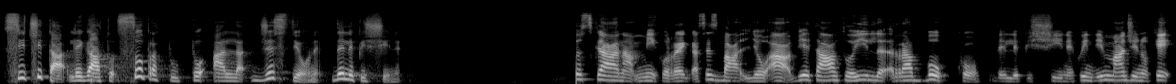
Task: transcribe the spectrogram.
siccità legato soprattutto alla gestione delle piscine. Toscana, mi corregga se sbaglio, ha vietato il rabbocco delle piscine, quindi immagino che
